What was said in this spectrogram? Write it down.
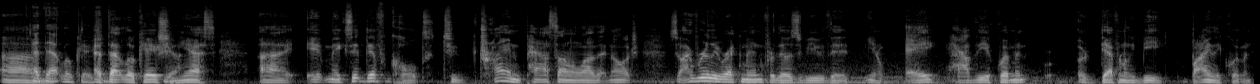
um, At that location. At that location, Yeah. yes. Uh, it makes it difficult to try and pass on a lot of that knowledge. So I really recommend for those of you that you know, a have the equipment, or definitely b buying the equipment,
